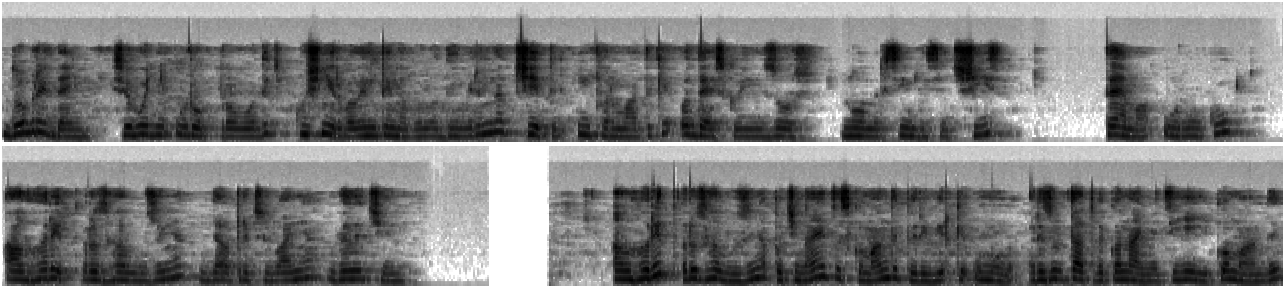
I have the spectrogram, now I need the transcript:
Добрий день! Сьогодні урок проводить Кушнір Валентина Володимирівна, вчитель інформатики Одеської ЗОЖ номер 76. Тема уроку Алгоритм розгалуження для опрацювання величин. Алгоритм розгалуження починається з команди перевірки умови. Результат виконання цієї команди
